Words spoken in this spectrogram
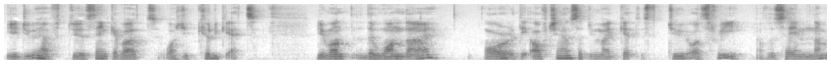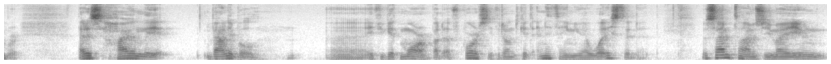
you do have to think about what you could get. You want the one die, or the off chance that you might get two or three of the same number. That is highly valuable uh, if you get more, but of course if you don't get anything, you have wasted it. But sometimes you may even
